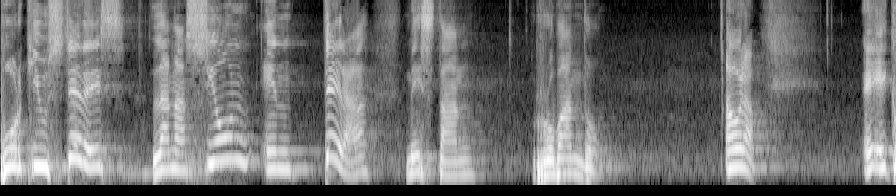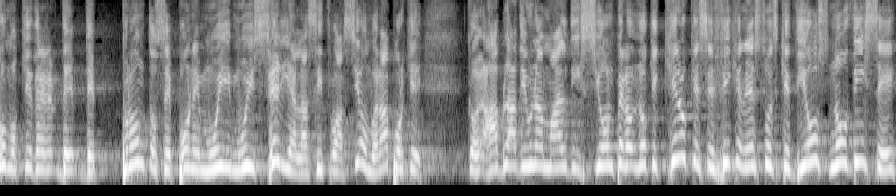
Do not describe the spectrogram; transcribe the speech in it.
porque ustedes, la nación entera, me están robando. Ahora, eh, eh, como que de, pronto se pone muy, muy seria la situación, ¿verdad? Porque habla de una maldición, pero lo que quiero que se fijen en esto es que Dios no dice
